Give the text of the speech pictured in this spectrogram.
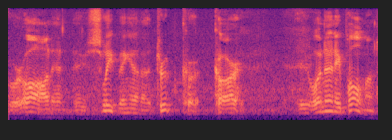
were on, and they were sleeping in a troop car. car. There wasn't any Pullman.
